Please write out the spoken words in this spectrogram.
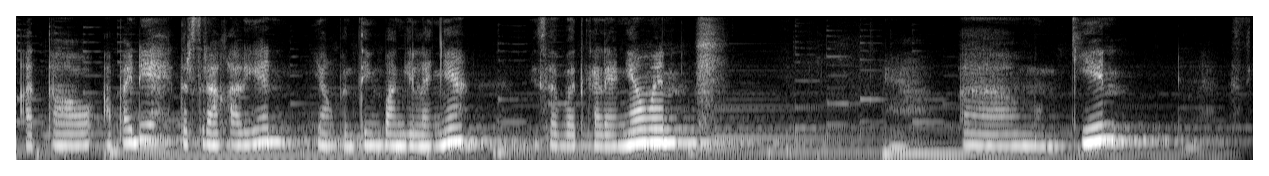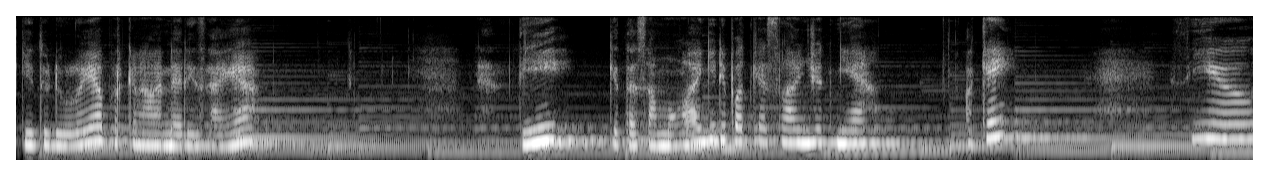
atau apa deh terserah kalian. Yang penting panggilannya bisa buat kalian nyaman. uh, mungkin segitu dulu ya perkenalan dari saya. Nanti kita sambung lagi di podcast selanjutnya. Oke? Okay? See you.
